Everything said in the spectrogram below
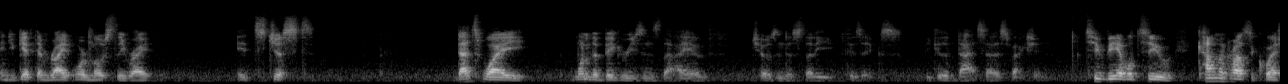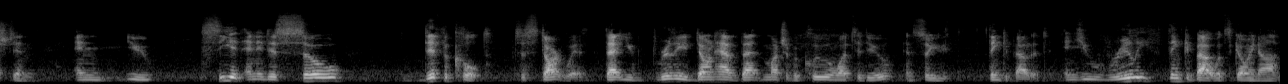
and you get them right or mostly right. It's just that's why one of the big reasons that I have chosen to study physics because of that satisfaction. to be able to come across a question and you see it and it is so difficult to start with that you really don't have that much of a clue on what to do and so you think about it and you really think about what's going on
